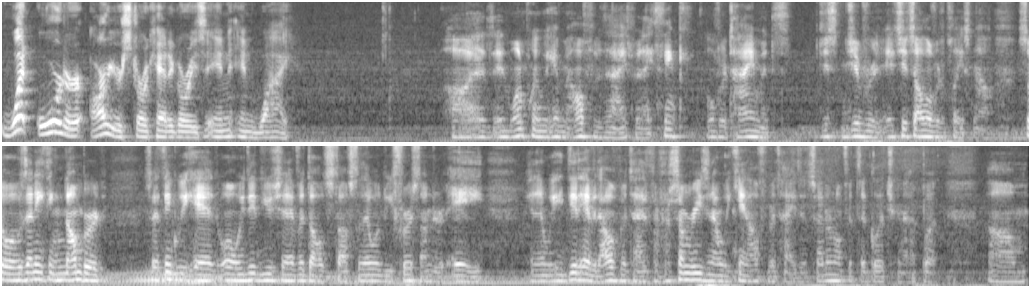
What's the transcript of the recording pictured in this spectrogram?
what order are your store categories in and why? Uh, at, one point we have alphabetized, but I think over time it's just gibberish. It's just all over the place now. So it was anything numbered. So I think we had well, we did usually have adult stuff, so that would be first under A, and then we did have it alphabetized, but for some reason now we can't alphabetize it. So I don't know if it's a glitch or not, but um,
